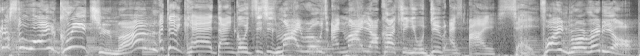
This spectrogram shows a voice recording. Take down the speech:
that's not what I agreed to, man. I don't care, Dangles. This is my rules and my locker, so you will do as I say. Fine, bro. Ready up.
